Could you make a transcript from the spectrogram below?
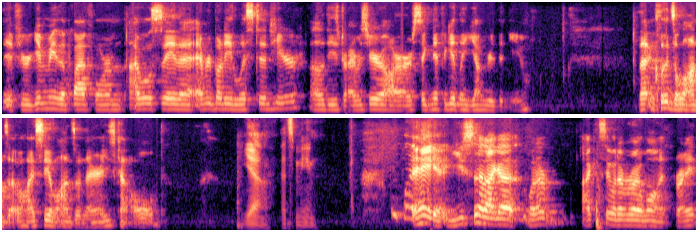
if you're giving me the platform, I will say that everybody listed here, uh, these drivers here, are significantly younger than you. That includes Alonso. I see Alonso in there. He's kind of old. Yeah, that's mean. Hey, you said I got whatever. I can say whatever I want, right?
